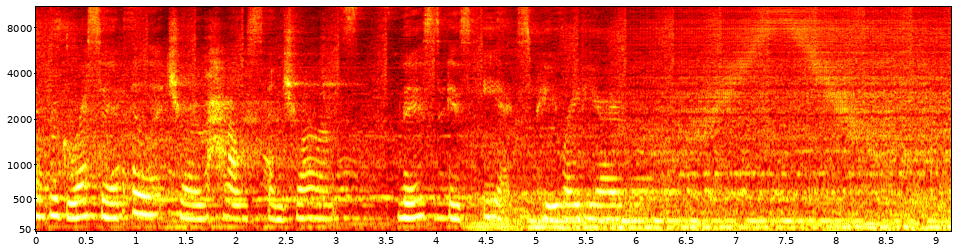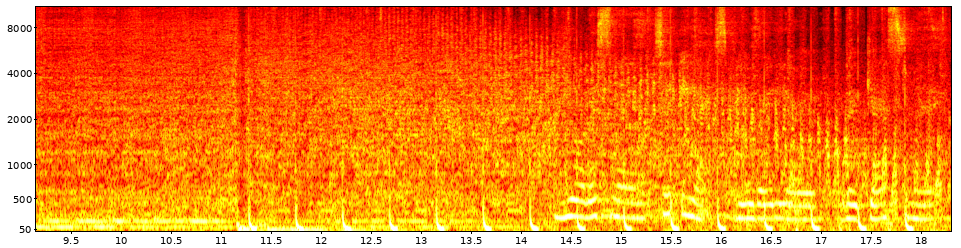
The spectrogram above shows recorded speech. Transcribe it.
In progressive electro, house, and trance. This is EXP Radio. You're listening to EXP Radio, the guest mix.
